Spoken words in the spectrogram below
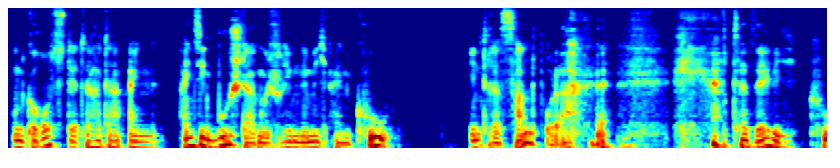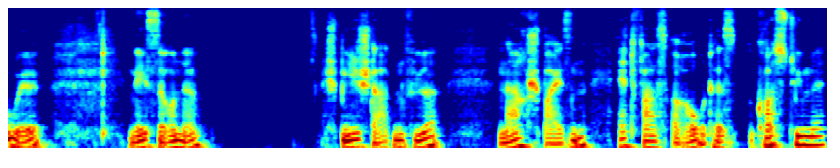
Und Großstädte hat er einen einzigen Buchstaben geschrieben, nämlich ein Q. Interessant, Bruder. ja, tatsächlich cool. Nächste Runde. Spiel starten für Nachspeisen, etwas Rotes, Kostüme,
